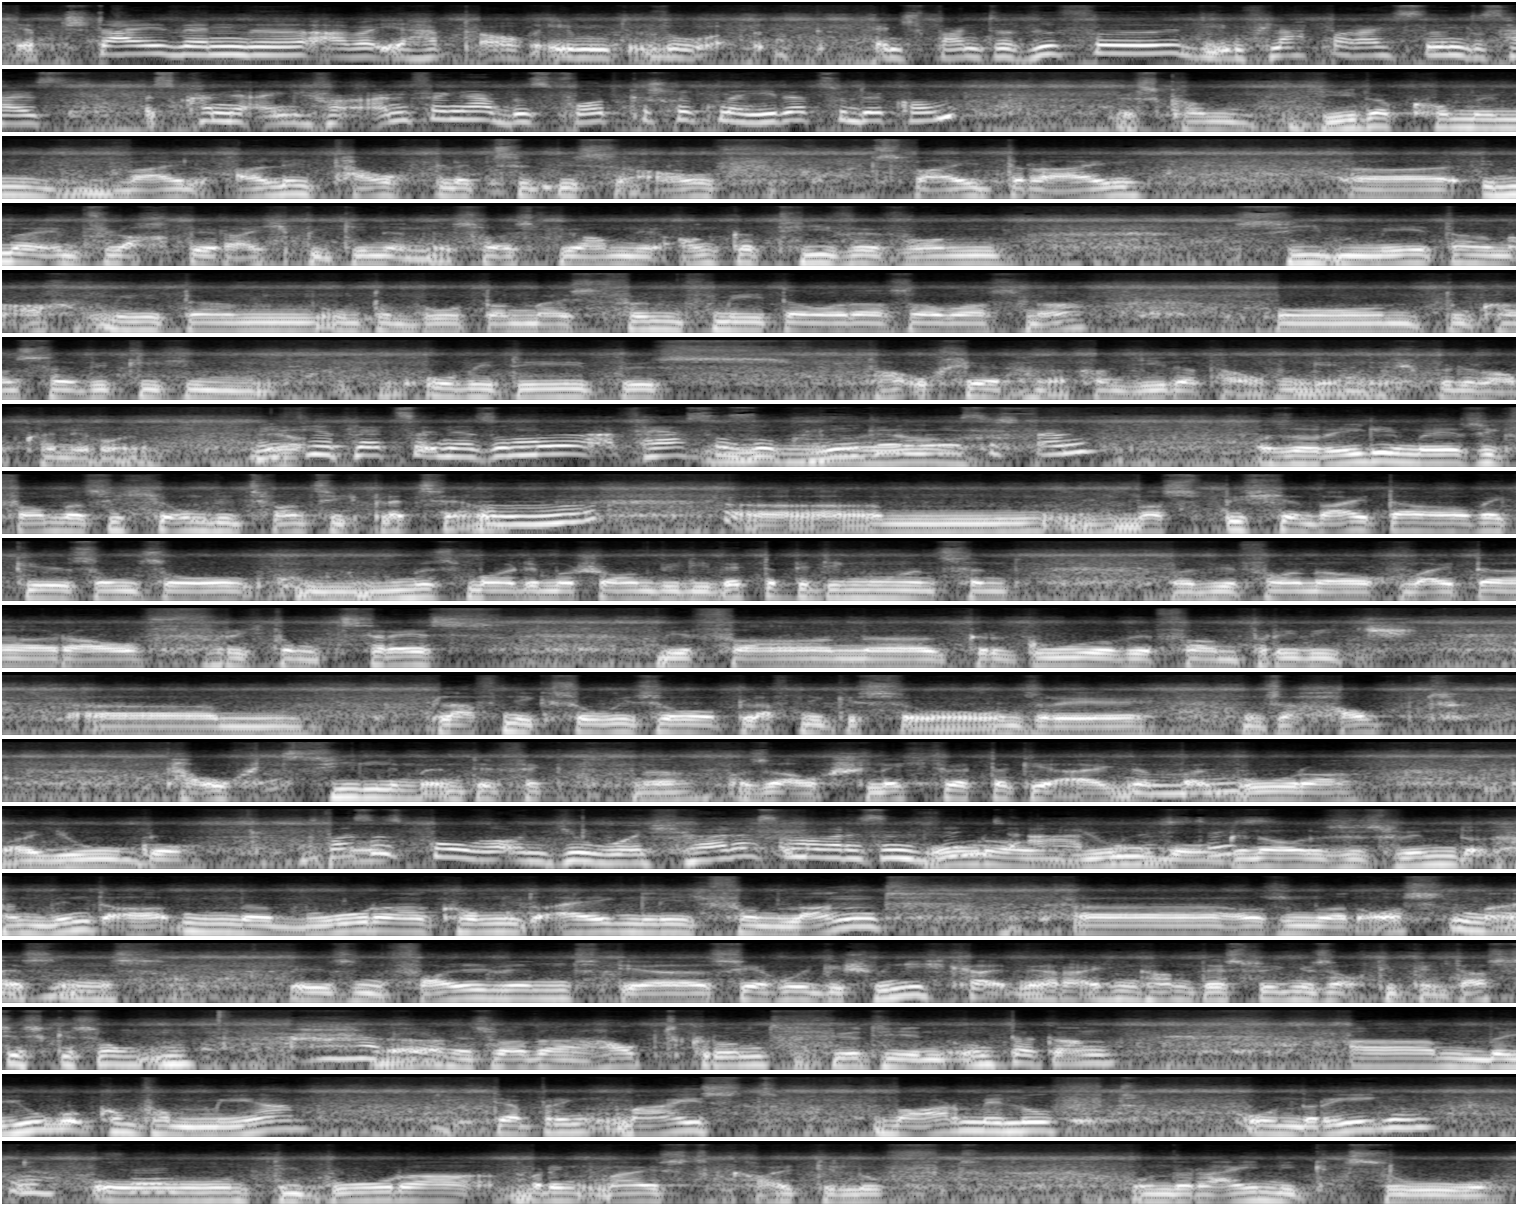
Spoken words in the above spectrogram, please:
ihr habt Steilwände, aber ihr habt auch eben so entspannte Riffe, die im Flachbereich sind. Das heißt, es kann ja eigentlich von Anfänger bis Fortgeschrittener jeder zu dir kommen. Es kann jeder kommen, weil alle Tauchplätze bis auf zwei, drei äh, immer im Flachbereich beginnen. Das heißt, wir haben eine Ankertiefe von sieben Metern, acht Metern, unterm Boot dann meist fünf Meter oder sowas. Ne? Und du kannst ja wirklich im OBD bis Tauchlehrer, da kann jeder tauchen gehen. Das spielt überhaupt keine Rolle. Wie Ja. viele Plätze in der Summe fährst du so regelmäßig an? Also regelmäßig fahren wir sicher um die 20 Plätze an. Ähm, was ein bisschen weiter weg ist und so, müssen wir halt immer schauen, wie die Wetterbedingungen sind. Weil wir fahren auch weiter rauf Richtung Zres, wir fahren äh, Gregur, wir fahren Privic, ähm, Plavnik sowieso. Plavnik ist so unsere, unser Haupttauchziel im Endeffekt. Ne? Also auch Schlechtwetter geeignet bei Bora, bei Jugo. Was ist Bora und Jugo? Ich höre das immer, aber das sind Bora und Windarten, Jugo, richtig? genau, das ist Wind, haben Windarten. Der Bora kommt eigentlich von Land, äh, aus dem Nordosten meistens. Ist ein Fallwind, der sehr hohe Geschwindigkeiten erreichen kann. Deswegen ist auch die Pentastis gesunken. Ah, okay. ja, das war der Hauptgrund für den Untergang. Ähm, der Jugo kommt vom Meer. Der bringt meist warme Luft und Regen. und die Bora bringt meist kalte Luft und reinigt so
